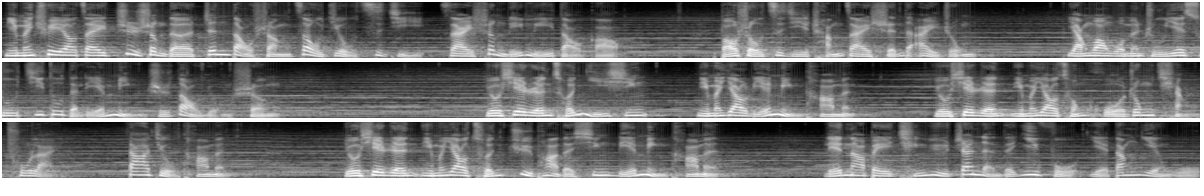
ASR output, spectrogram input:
你们却要在至圣的真道上造就自己，在圣灵里祷告，保守自己常在神的爱中，仰望我们主耶稣基督的怜悯，直到永生。有些人存疑心，你们要怜悯他们。有些人你们要从火中抢出来，搭救他们；有些人你们要存惧怕的心怜悯他们，连那被情欲沾染的衣服也当厌恶。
